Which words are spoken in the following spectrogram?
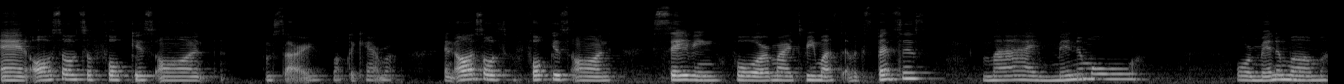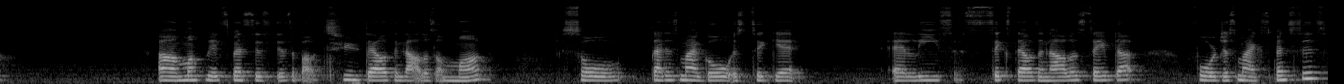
And also to focus on, I'm sorry, bump the camera. And also to focus on saving for my three months of expenses. My minimal or minimum um, monthly expenses is about $2,000 a month. So that is my goal is to get at least $6,000 saved up for just my expenses.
